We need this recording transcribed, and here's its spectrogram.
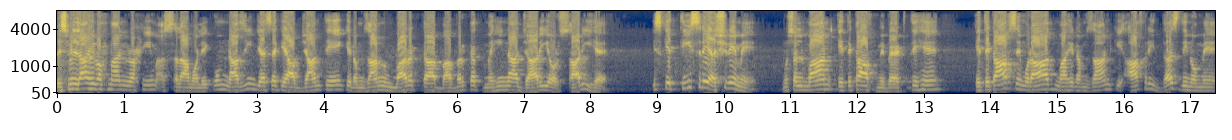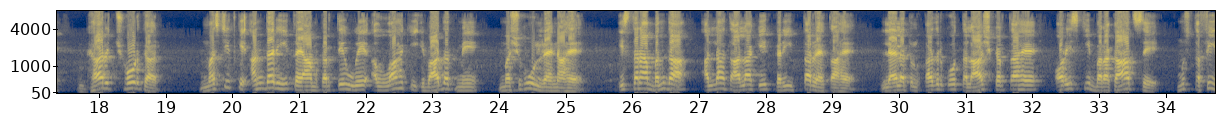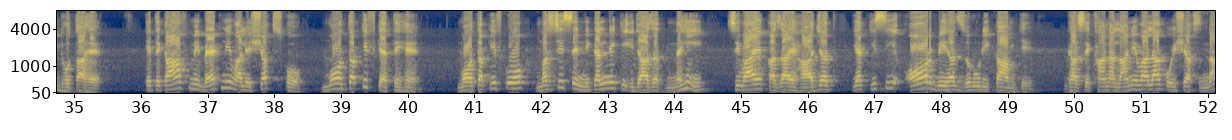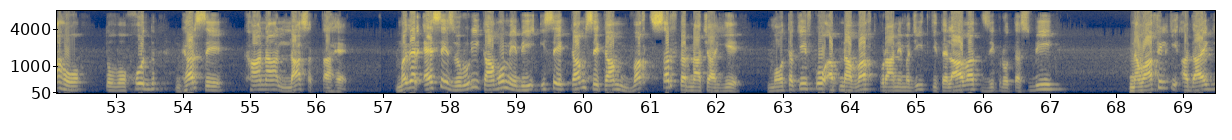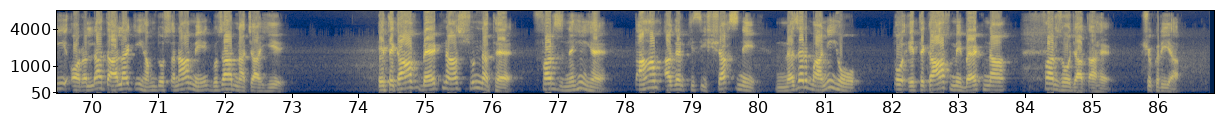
अस्सलाम वालेकुम नाजीन जैसा कि आप जानते हैं कि रमज़ान मुबारक का बाबरकत महीना जारी और सारी है। इसके तीसरे अशरे में मुसलमान एतकाफ़ में बैठते हैं। एतकाफ़ से मुराद माह रमज़ान के आखिरी दस दिनों में घर छोड़कर मस्जिद के अंदर ही क़याम करते हुए अल्लाह की इबादत में मशगूल रहना है। इस तरह बंदा अल्लाह ताला के करीब तर रहता है। लैलतुल कद्र को तलाश करता है और इसकी बरक़ात से मुस्तफ़ होता है। एतकाफ़ में बैठने वाले शख्स को मोतकफ़ कहते हैं। मोतकफ़ को मस्जिद से निकलने की इजाज़त नहीं, सिवाय क़ज़ाए हाजत या किसी और बेहद ज़रूरी काम के। घर से खाना लाने वाला कोई शख्स ना हो तो वो खुद घर से खाना ला सकता है। मगर ऐसे ज़रूरी कामों में भी इसे कम से कम वक्त सर्फ करना चाहिए। मोतकीफ़ को अपना वक्त कुरान मजीद की तलावत, ज़िक्र तस्बी नवाफिल की अदायगी और अल्लाह ताला की हमदोसना में गुजारना चाहिए। एहतिकाफ बैठना सुन्नत है, फ़र्ज़ नहीं है। ताहम अगर किसी शख्स ने नज़र मानी हो तो एहतिकाफ में बैठना फ़र्ज़ हो जाता है। शुक्रिया।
